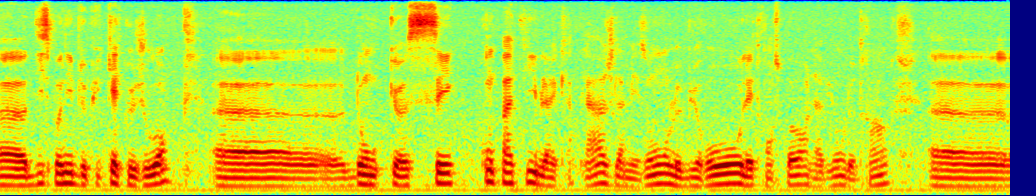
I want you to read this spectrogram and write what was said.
euh, disponible depuis quelques jours. donc c'est compatible avec la plage, la maison, le bureau, les transports, l'avion, le train, euh,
